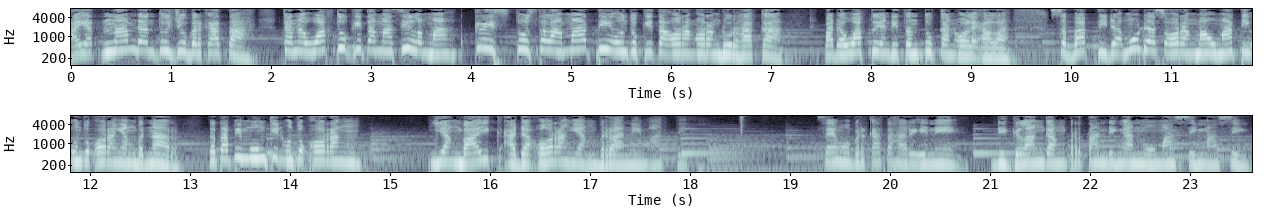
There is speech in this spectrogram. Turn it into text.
Ayat 6 dan 7 berkata, karena waktu kita masih lemah, Kristus telah mati untuk kita orang-orang durhaka pada waktu yang ditentukan oleh Allah. Sebab tidak mudah seorang mau mati untuk orang yang benar, tetapi mungkin untuk orang yang baik ada orang yang berani mati. Saya mau berkata hari ini di gelanggang pertandinganmu masing-masing.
